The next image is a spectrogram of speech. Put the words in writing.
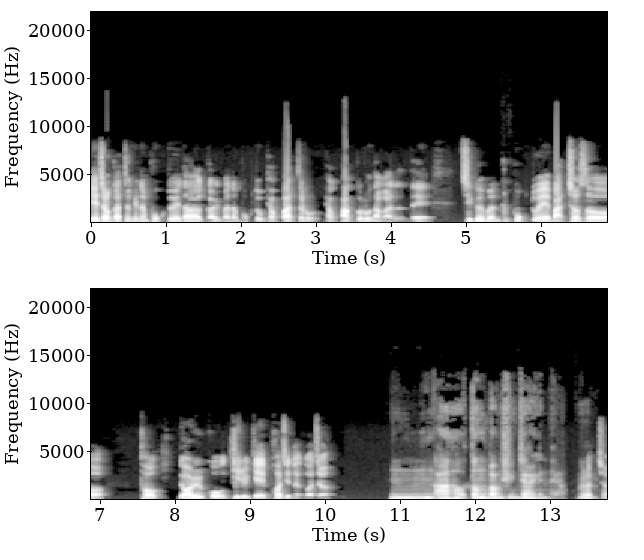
예전 같은 경우는 복도에다가 깔면은 복도 벽 밖으로 벽 밖으로 나가는데 지금은 그 복도에 맞춰서 더 넓고 길게 퍼지는 거죠. 음, 아, 어떤 방식인지 알겠네요. 음, 그렇죠.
